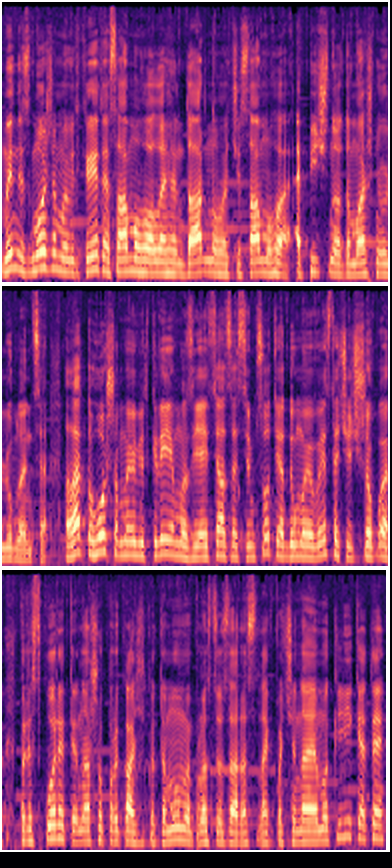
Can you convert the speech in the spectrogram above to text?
ми не зможемо відкрити самого легендарного чи самого епічного домашнього улюбленця. Але того, що ми відкриємо з яйця за 700, я думаю, вистачить, щоб прискорити нашу прокачку. Тому ми просто зараз так починаємо клікати,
